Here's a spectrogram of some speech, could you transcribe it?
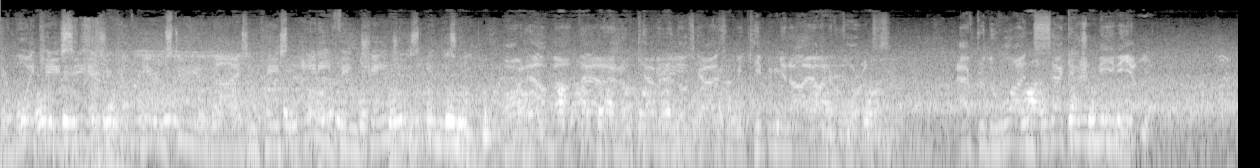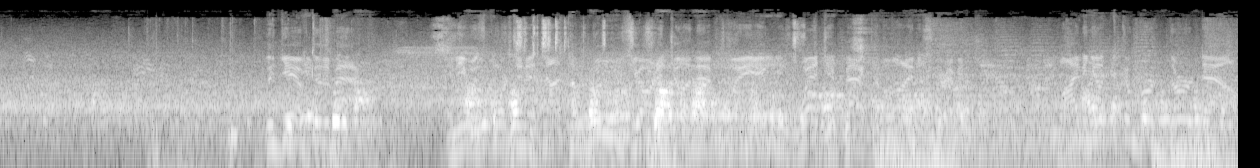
Your boy KC has you covered here in studio, guys, in case anything changes in this one. Oh, and how about that? I know Kevin and those guys will be keeping an eye on it for us. After the run, second and medium. The give to the back. And he was fortunate not to lose yardage on that play, able to wedge it back to the line of scrimmage. Lining up to convert third down.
